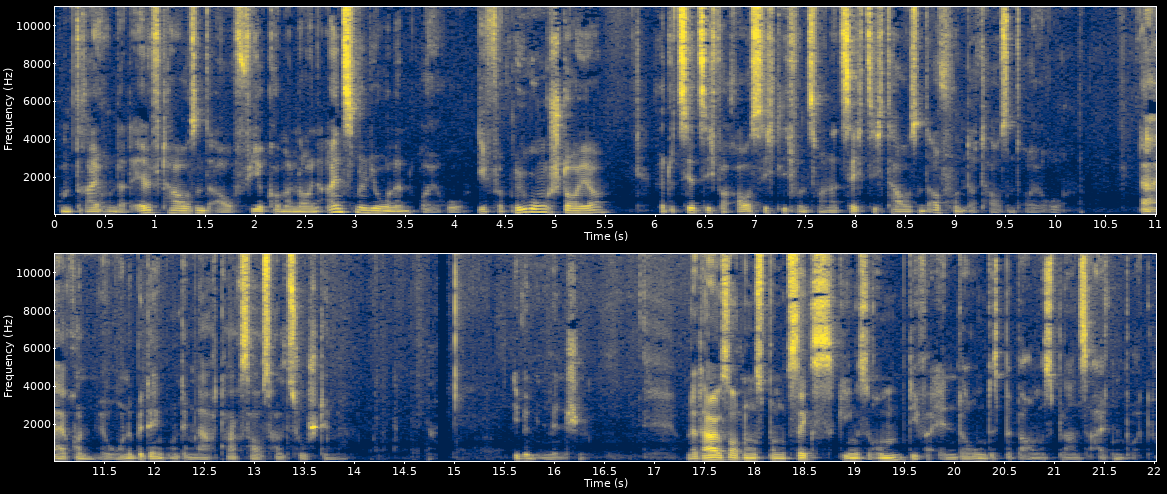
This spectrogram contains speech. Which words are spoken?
um 311.000 auf 4,91 Millionen Euro. Die Vergnügungssteuer reduziert sich voraussichtlich von 260.000 auf 100.000 Euro. Daher konnten wir ohne Bedenken dem Nachtragshaushalt zustimmen. Liebe Mitmenschen, unter Tagesordnungspunkt 6 ging es um die Veränderung des Bebauungsplans Altenburg.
